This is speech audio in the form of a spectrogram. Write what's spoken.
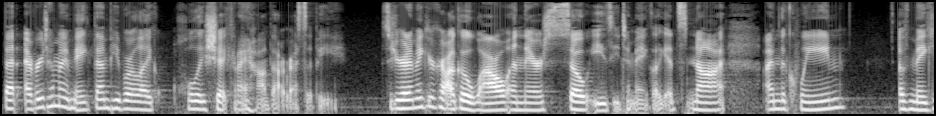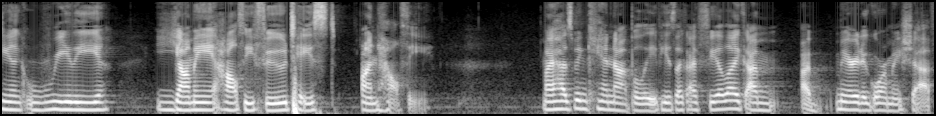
That every time I make them, people are like, holy shit, can I have that recipe? So you're gonna make your crowd go wow, and they're so easy to make. Like, it's not, I'm the queen of making like really yummy, healthy food taste unhealthy. My husband cannot believe. He's like, I feel like I'm I married a gourmet chef.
